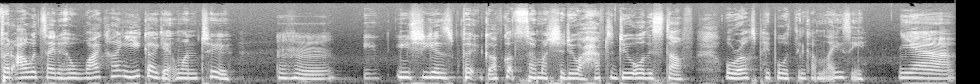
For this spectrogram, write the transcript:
but I would say to her, "Why can't you go get one too?" Mm-hmm. She goes, but I've got so much to do. I have to do all this stuff, or else people would think I'm lazy. Yeah.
